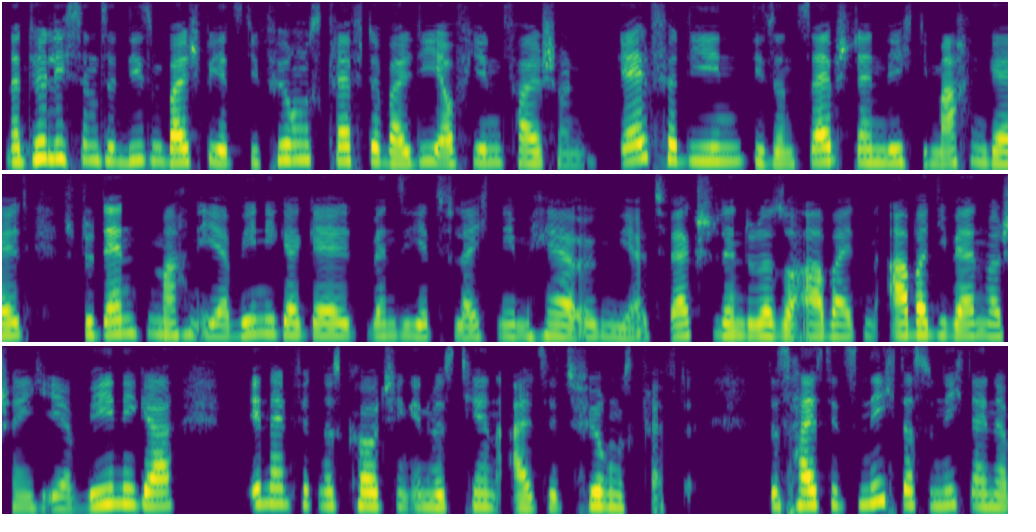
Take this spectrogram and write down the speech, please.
Natürlich sind es in diesem Beispiel jetzt die Führungskräfte, weil die auf jeden Fall schon Geld verdienen, die sind selbstständig, die machen Geld. Studenten machen eher weniger Geld, wenn sie jetzt vielleicht nebenher irgendwie als Werkstudent oder so arbeiten, aber die werden wahrscheinlich eher weniger in dein Fitnesscoaching investieren als jetzt Führungskräfte. Das heißt jetzt nicht, dass du nicht deiner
